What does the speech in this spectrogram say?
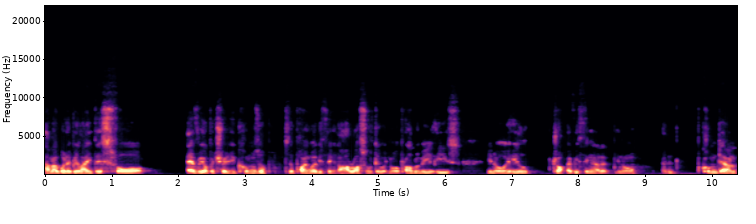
am I going to be like this for every opportunity comes up to the point where you think, oh, Ross will do it, no problem. He, he's, you know, he'll drop everything at it, you know, and come down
